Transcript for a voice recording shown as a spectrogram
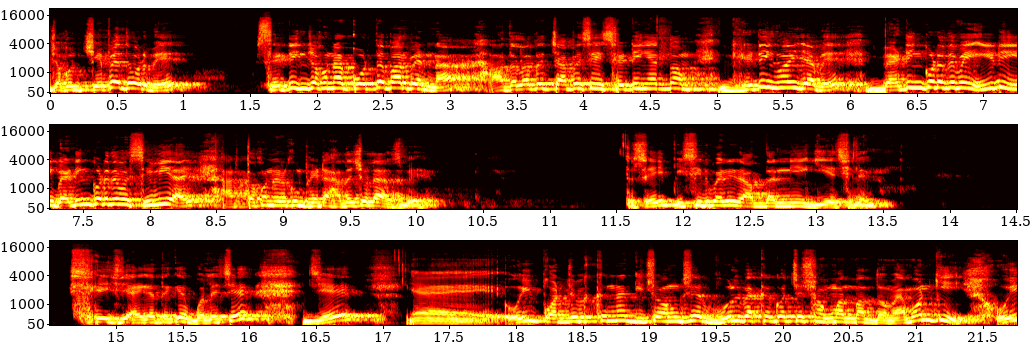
যখন চেপে ধরবে সেটিং যখন আর করতে পারবেন না, আদালতের চাপে সেই সেটিং একদম ঘেটিং হয়ে যাবে ব্যাটিং করে দেবে ইডি ব্যাটিং করে দেবে সিবিআই আর তখন এরকম ফেটে হাতে চলে আসবে। তো সেই পিসির বাড়ির আবদার নিয়ে গিয়েছিলেন। সেই জায়গা থেকে বলেছে যে ওই পর্যবেক্ষণের কিছু অংশের ভুল ব্যাখ্যা করছে সংবাদ মাধ্যম। এমনকি ওই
